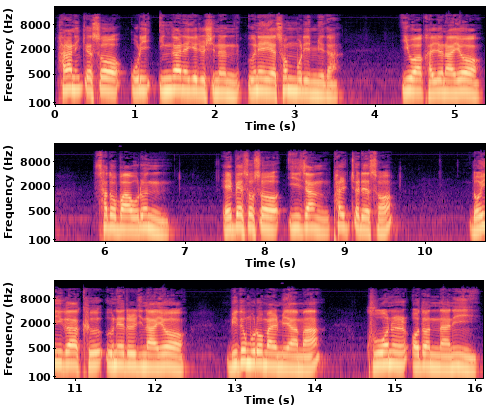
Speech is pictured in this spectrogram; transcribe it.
하나님께서 우리 인간에게 주시는 은혜의 선물입니다. 이와 관련하여 사도 바울은 에베소서 2장 8절에서 너희가 그 은혜를 인하여 믿음으로 말미암아 구원을 얻었나니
